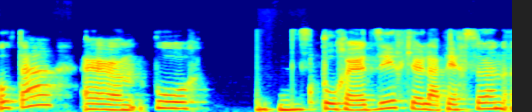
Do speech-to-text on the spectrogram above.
Autant euh, pour pour euh, dire que la personne,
